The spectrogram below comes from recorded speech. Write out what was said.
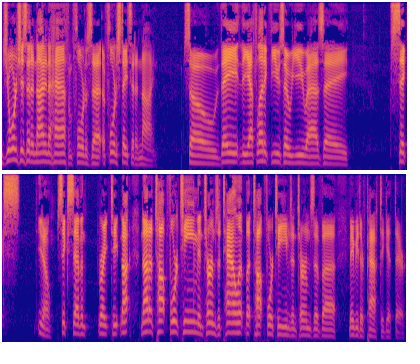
Georgia's at a nine and a half, and Florida's at uh, Florida State's at a nine. So they the athletic views OU as a six, you know, six seventh right team. Not not a top four team in terms of talent, but top four teams in terms of uh, maybe their path to get there.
